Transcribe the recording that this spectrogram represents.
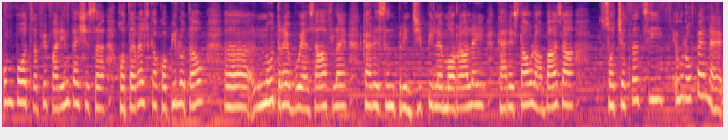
Cum poți să fii părinte și să hotărăști că copilul tău uh, nu trebuie să afle care sunt principiile morale care stau la baza societății europene?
